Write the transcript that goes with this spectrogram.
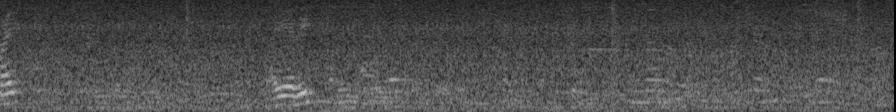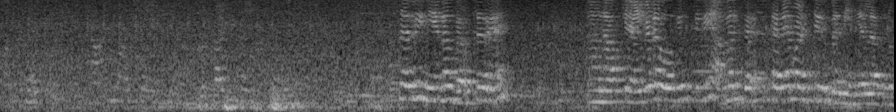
ಬನ್ನಿ ಸ್ಮೈಲ್ ಅಯ್ಯರಿ ಸರ್ ಇನ್ನೇನೋ ಬರ್ತಾರೆ. ನಾವು ಕೆಳಗಡೆ ಹೋಗಿರ್ತೀವಿ ಆಮೇಲೆ ಬೆ- ಕರೆ ಮಾಡ್ತೀವಿ ಬನ್ನಿ ಎಲ್ಲಾದ್ರೂ.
